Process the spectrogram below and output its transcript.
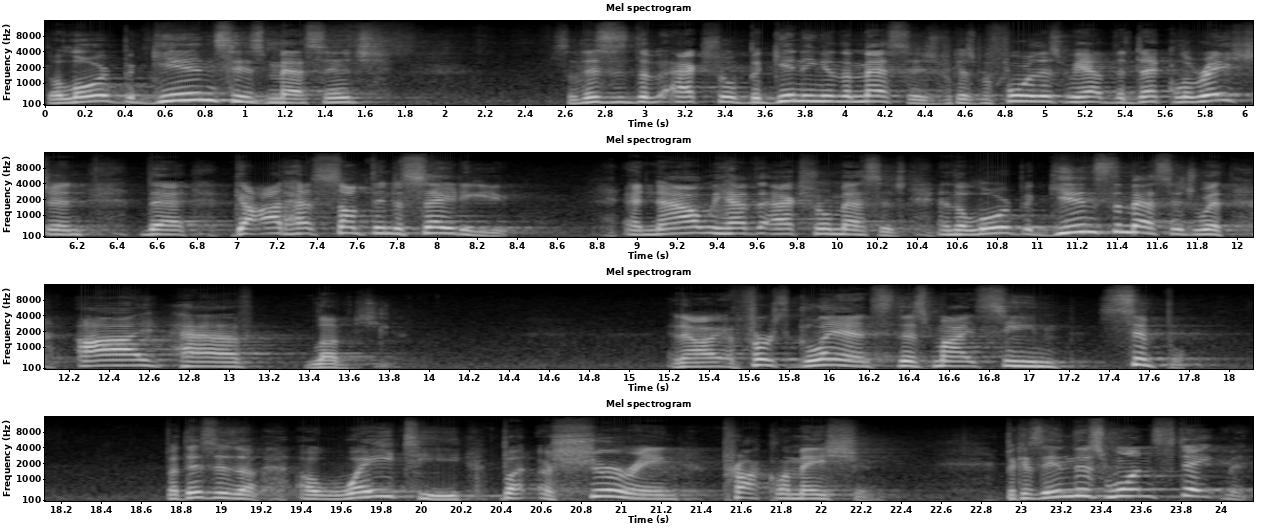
The Lord begins his message. So, this is the actual beginning of the message because before this, we have the declaration that God has something to say to you. And now we have the actual message. And the Lord begins the message with, I have loved you. And now, at first glance, this might seem simple, but this is a, a weighty but assuring proclamation. Because in this one statement,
